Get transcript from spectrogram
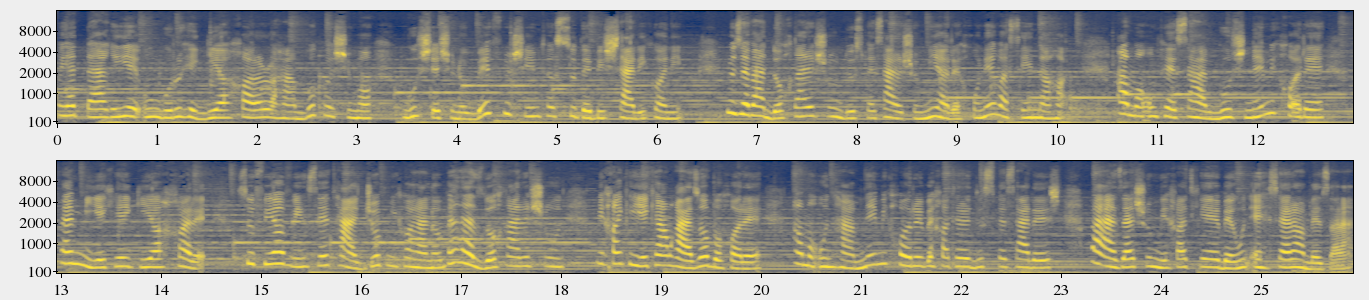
باید بقیه اون گروه گیاهخوارا رو هم بکشیم و گوشتشون رو بفروشیم تا سود بیشتری کنیم. روز بعد دخترشون دوست پسرشون میاره خونه واسه نهار. اما اون پسر گوش نمی‌خوره و میگه که گیاهخواره سوفیا وینسه تعجب می‌کنن و بعد از دخترشون می‌خوان که یکم غذا بخوره. اما اون هم نمی‌خوره به خاطر دوست پسرش و ازشون می‌خواد که به اون احترام بذارن.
